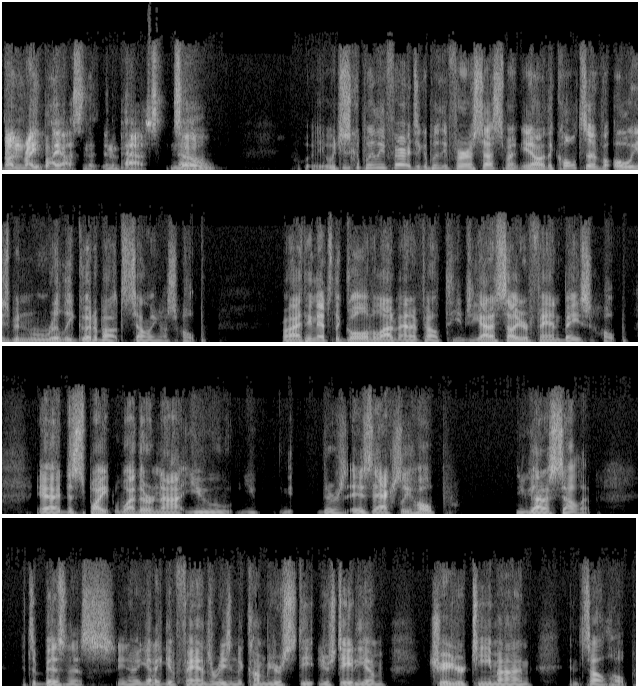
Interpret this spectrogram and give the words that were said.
done right by us in the in the past. No. So which is completely fair. It's a completely fair assessment. You know, the Colts have always been really good about selling us hope. Right? I think that's the goal of a lot of NFL teams. You got to sell your fan base hope. Yeah, despite whether or not you you there's is actually hope, you got to sell it. It's a business. You know, you got to give fans a reason to come to your st- your stadium, cheer your team on, and sell hope.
